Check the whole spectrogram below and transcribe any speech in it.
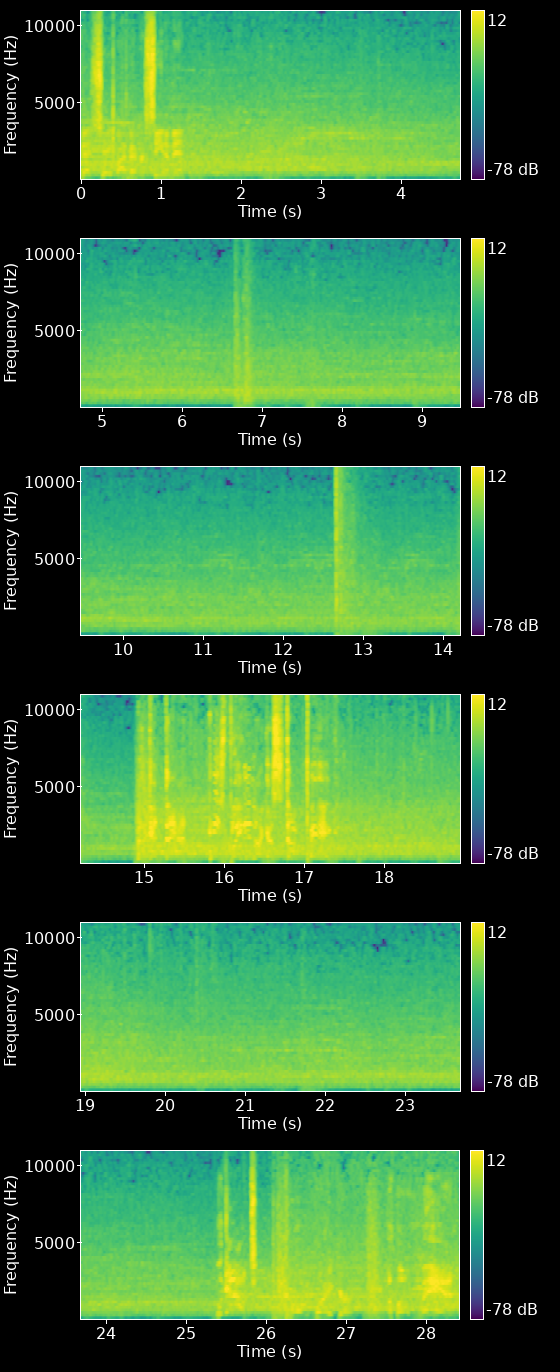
best shape I've ever seen them in. Look at that! He's bleeding like a stuck pig! Look out! Code breaker. Oh, man!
